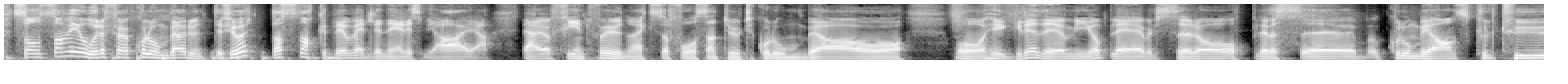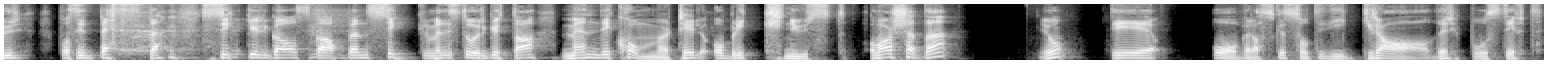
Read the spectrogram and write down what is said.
Sånn som vi gjorde før Colombia rundt i fjor. Da snakket vi jo veldig ned. liksom, Ja, ja, det er jo fint for UnoX å få seg en tur til Colombia, og, og hyggelig. Det er jo mye opplevelser å oppleve eh, kultur på sitt beste. Sykkelgalskapen, sykle med de store gutta. Men de kommer til å bli knust. Og hva skjedde? Jo, de overrasket så til de grader positivt,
